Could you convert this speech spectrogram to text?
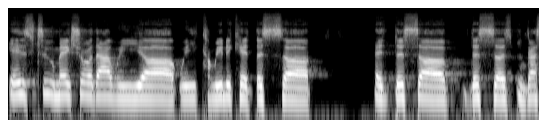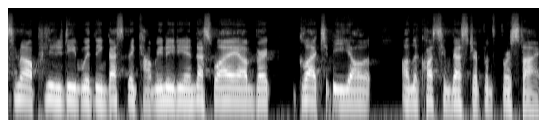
is to make sure that we uh, we communicate this uh, this uh, this uh, investment opportunity with the investment community, and that's why I'm very glad to be on on the Crux Investor for the first time.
